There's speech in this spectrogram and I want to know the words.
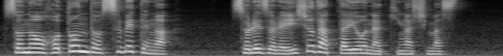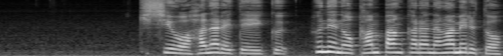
そのほとんどすべてがそれぞれ遺書だったような気がします。岸を離れていく船の甲板から眺めると、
